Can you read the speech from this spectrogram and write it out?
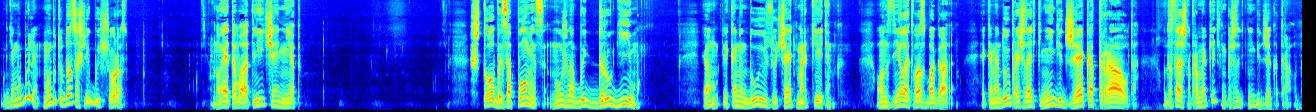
где мы были, мы бы туда зашли бы еще раз. Но этого отличия нет. Чтобы запомниться, нужно быть другим, я вам рекомендую изучать маркетинг. Он сделает вас богатым. Рекомендую прочитать книги Джека Траута. Достаточно про маркетинг почитать книги Джека Траута.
